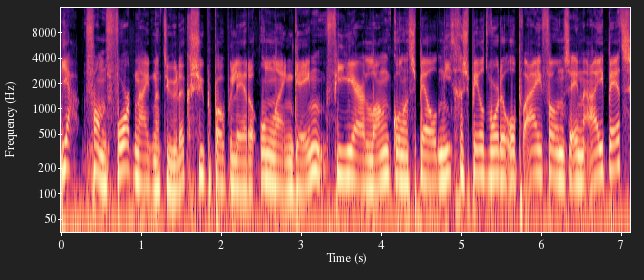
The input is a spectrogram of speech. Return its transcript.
Ja, van Fortnite natuurlijk. Superpopulaire online game. Vier jaar lang kon het spel niet gespeeld worden op iPhones en iPads.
